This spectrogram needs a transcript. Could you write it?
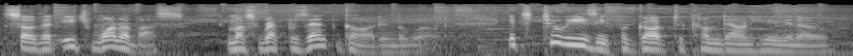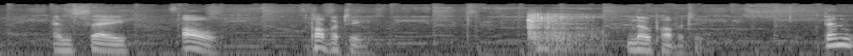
so that each one of us must represent God in the world. It's too easy for God to come down here, you know, and say, "Oh, poverty, no poverty." Then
